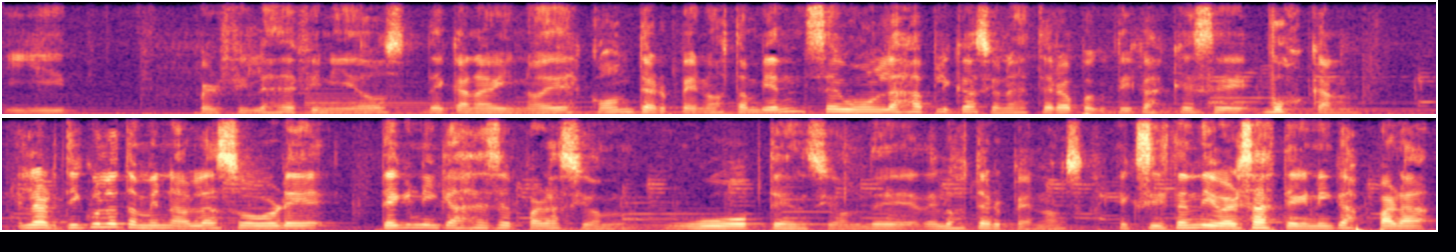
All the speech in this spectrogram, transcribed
y perfiles definidos de cannabinoides con terpenos también según las aplicaciones terapéuticas que se buscan. El artículo también habla sobre técnicas de separación u obtención de, los terpenos. Existen diversas técnicas para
